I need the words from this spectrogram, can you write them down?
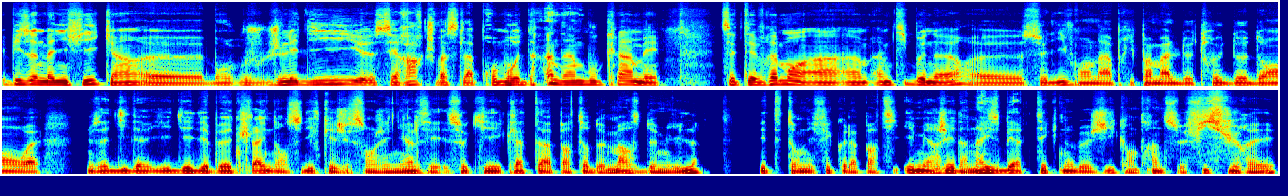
Épisode magnifique. Hein, euh, bon, je, l'ai dit, euh, c'est rare que je fasse la promo d'un bouquin, mais c'était vraiment un, un- petit bonheur. Euh, ce livre, on a appris pas mal de trucs dedans. Ouais. Il nous a dit, il dit des punchlines dans ce livre qui sont géniales. C'est ce qui éclata à partir de mars 2000 était en effet que la partie émergée d'un iceberg technologique en train de se fissurer.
